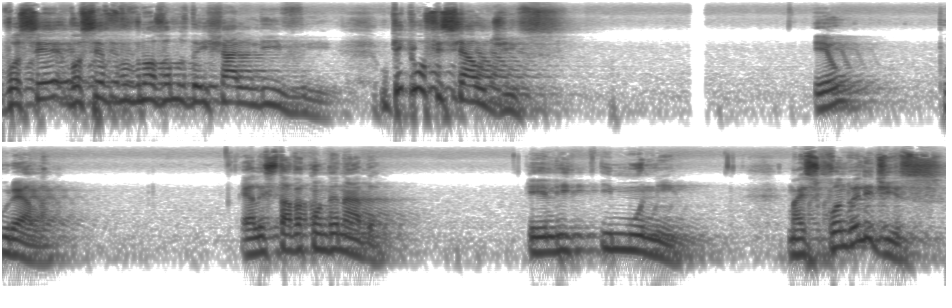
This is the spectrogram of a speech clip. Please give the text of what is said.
você, você, nós vamos deixar livre. O que, que o oficial diz? Eu por ela. Ela estava condenada. ele imune. Mas quando ele diz,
